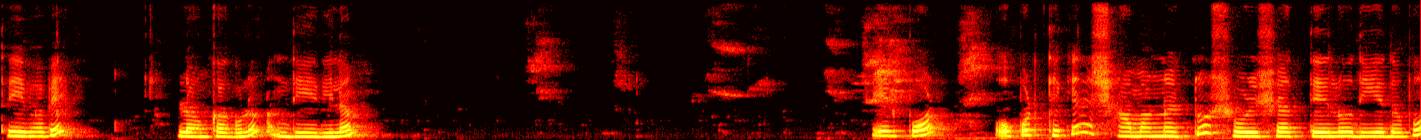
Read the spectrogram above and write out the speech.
তো এইভাবে লঙ্কাগুলো দিয়ে দিলাম। এরপর ওপর থেকে সামান্য একটু সরিষার তেলও দিয়ে দেবো।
